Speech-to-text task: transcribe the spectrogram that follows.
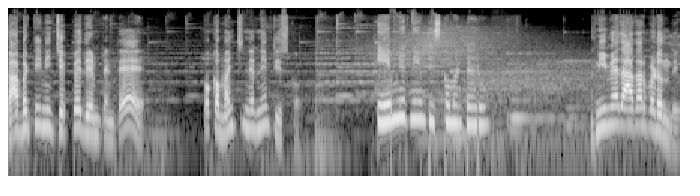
కాబట్టి నేను చెప్పేది ఏమిటంటే ఒక మంచి నిర్ణయం తీసుకో. ఏం నిర్ణయం తీసుకోమంటారు? నీ మీద ఆధారపడి ఉంది.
